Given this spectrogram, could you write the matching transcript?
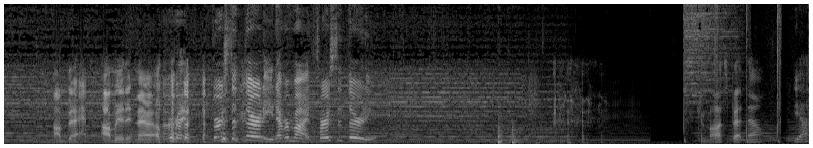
I'm back. I'm in it now. All right. First to 30. Never mind. First to 30. Can mods bet now? Yeah.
